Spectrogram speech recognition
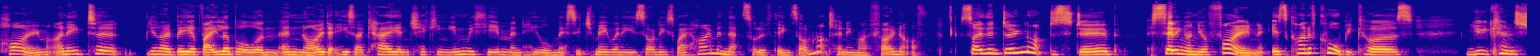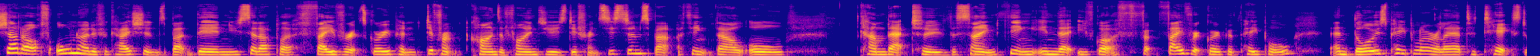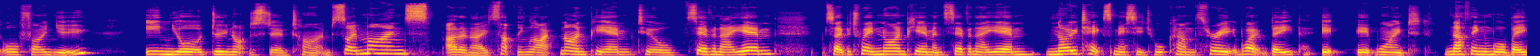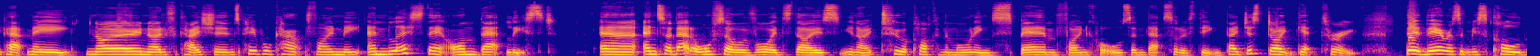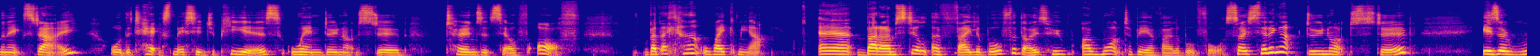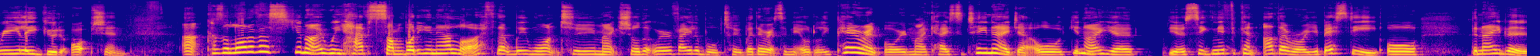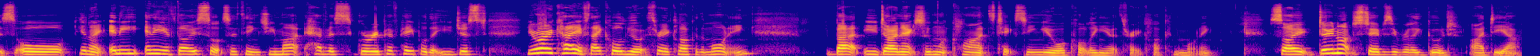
home, I need to, you know, be available and, and know that he's okay and checking in with him and he'll message me when he's on his way home and that sort of thing. So I'm not turning my phone off. So the do not disturb setting on your phone is kind of cool because you can shut off all notifications, but then you set up a favorites group and different kinds of phones use different systems, but I think they'll all come back to the same thing in that you've got a f- favorite group of people and those people are allowed to text or phone you in your do not disturb time. So mine's, I don't know, something like 9 p.m. till 7 a.m. So between 9 p.m. and 7 a.m., no text message will come through. It won't beep. It it won't. Nothing will beep at me. No notifications. People can't phone me unless they're on that list. Uh, and so that also avoids those, you know, two o'clock in the morning spam phone calls and that sort of thing. They just don't get through. They're there as a missed call the next day, or the text message appears when Do Not Disturb turns itself off, but they can't wake me up. Uh, but I'm still available for those who I want to be available for. So setting up Do Not Disturb is a really good option because uh, a lot of us, you know, we have somebody in our life that we want to make sure that we're available to, whether it's an elderly parent or, in my case, a teenager, or you know, your your significant other or your bestie or the neighbours or you know any any of those sorts of things. You might have a group of people that you just you're okay if they call you at three o'clock in the morning but you don't actually want clients texting you or calling you at three o'clock in the morning. So do not disturb is a really good idea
